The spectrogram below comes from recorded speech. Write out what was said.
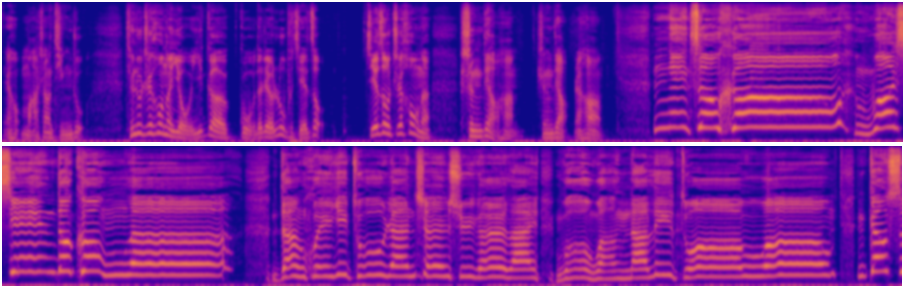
然后马上停住。停住之后呢，有一个鼓的这个 loop 节奏，节奏之后呢，升调哈，升调，然后你走后，我心都空了。当回忆突然趁虚而来，我往哪里躲？告诉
